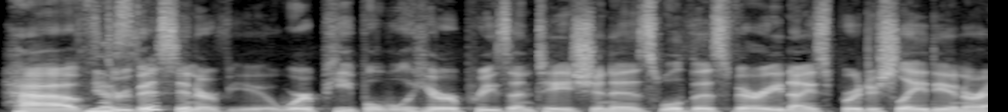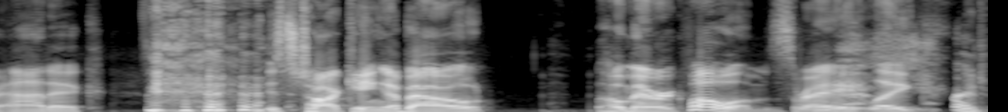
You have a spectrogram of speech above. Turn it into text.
have Yes. through this interview, where people will hear a presentation is, well, this very nice British lady in her attic is talking about Homeric poems, right? Like, Right.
